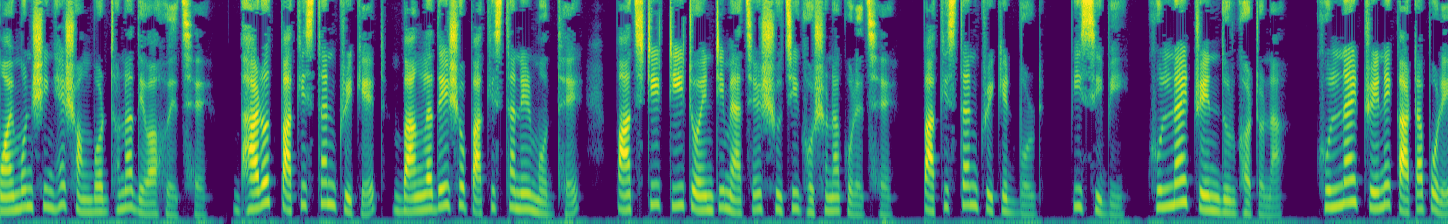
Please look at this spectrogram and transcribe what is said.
ময়মনসিংহে সংবর্ধনা দেওয়া হয়েছে। ভারত পাকিস্তান ক্রিকেট, বাংলাদেশ ও পাকিস্তানের মধ্যে পাঁচটি টি টোয়েন্টি ম্যাচের সূচি ঘোষণা করেছে। পাকিস্তান ক্রিকেট বোর্ড পিসিবি খুলনায় ট্রেন দুর্ঘটনা। খুলনায় ট্রেনে কাটা পড়ে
